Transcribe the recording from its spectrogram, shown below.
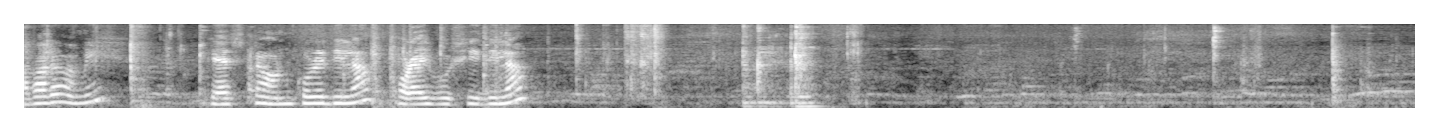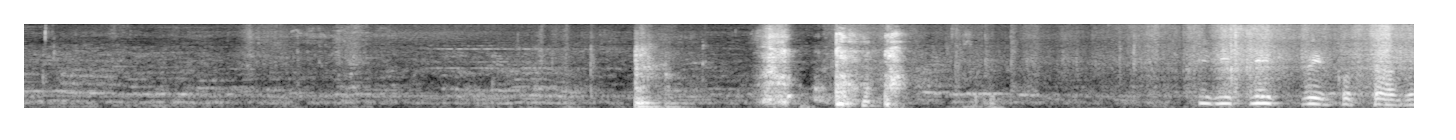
আবারও আমি গ্যাসটা অন করে দিলাম, কড়াই বসিয়ে দিলাম। বের করতে হবে।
